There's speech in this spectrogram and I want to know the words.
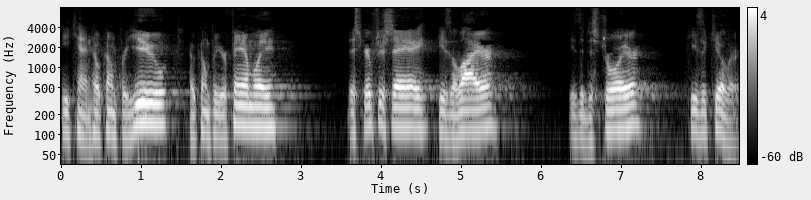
he can. He'll come for you, he'll come for your family. The scriptures say he's a liar, he's a destroyer, he's a killer.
